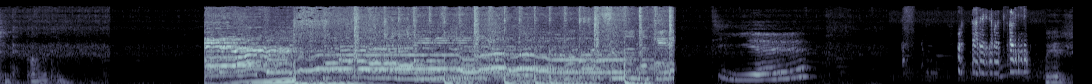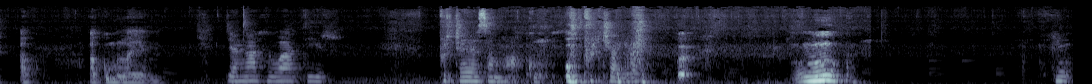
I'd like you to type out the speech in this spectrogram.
Cantik banget ini. Oke, Aku, aku melayang. Jangan khawatir. Percaya sama aku. Percaya. Hmm. Hmm.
